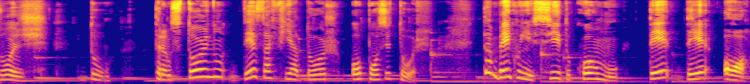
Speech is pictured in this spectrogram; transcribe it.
hoje do transtorno desafiador opositor, também conhecido como TDO.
